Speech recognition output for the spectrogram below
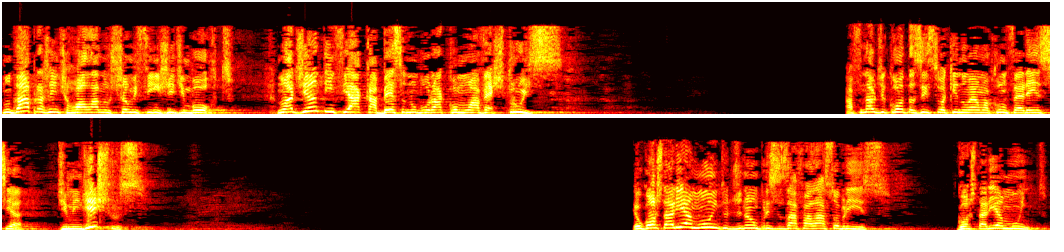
Não dá para a gente rolar no chão e fingir de morto. Não adianta enfiar a cabeça no buraco como um avestruz. Afinal de contas, isso aqui não é uma conferência de ministros? Eu gostaria muito de não precisar falar sobre isso. Gostaria muito.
